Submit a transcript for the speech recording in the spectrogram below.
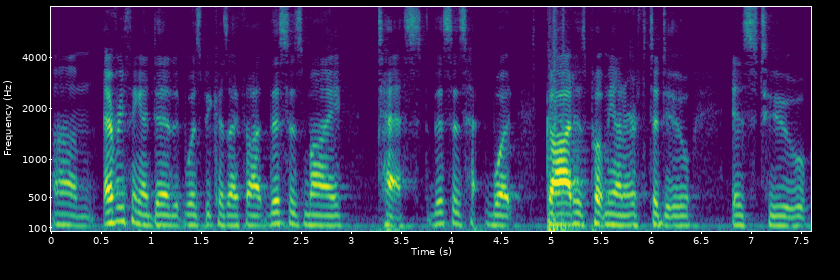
Um, everything I did was because I thought this is my test. This is what God has put me on earth to do, is to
